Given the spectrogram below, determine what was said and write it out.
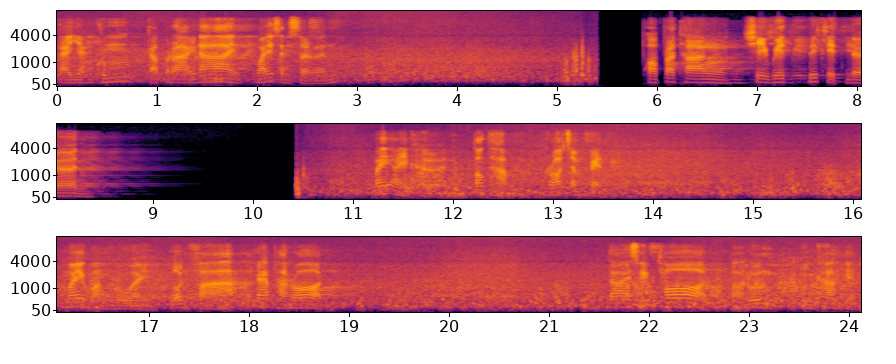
แต่ยังคุ้มกับรายได้ไว้สรรเสริญ พ อประทังชีวิตวิกฤตเดิน ไม่ไอายเขินต้องทำเพราะจำเป็น ไม่หวังรวยล้นฟ้าแค่พระรอด ได้สืบทอดต่อรุ่นคุณค่าเห็น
